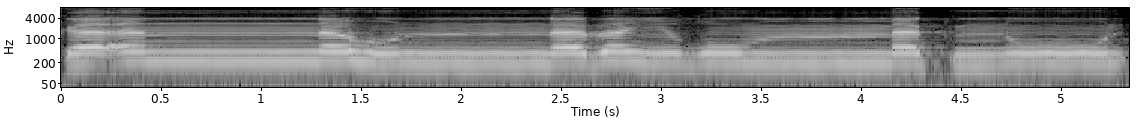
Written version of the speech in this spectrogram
كأنهن بيض مكنون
